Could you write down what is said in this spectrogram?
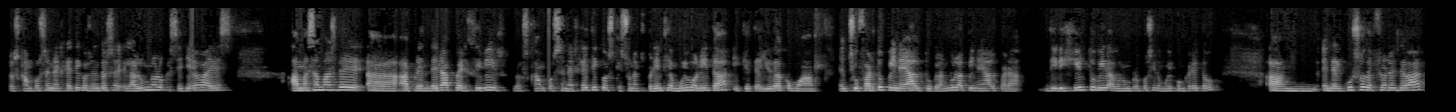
los campos energéticos. Entonces el alumno lo que se lleva es a más de aprender a percibir los campos energéticos, que es una experiencia muy bonita y que te ayuda como a enchufar tu pineal, tu glándula pineal para dirigir tu vida con un propósito muy concreto. en el curso de flores de Bach,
